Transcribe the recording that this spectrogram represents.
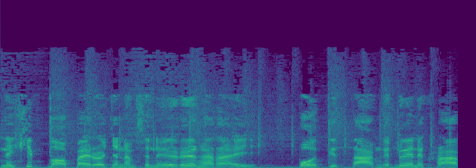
ในคลิปต่อไปเราจะนำเสนอเรื่องอะไร โปรดติดตามกันด้วยนะครับ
